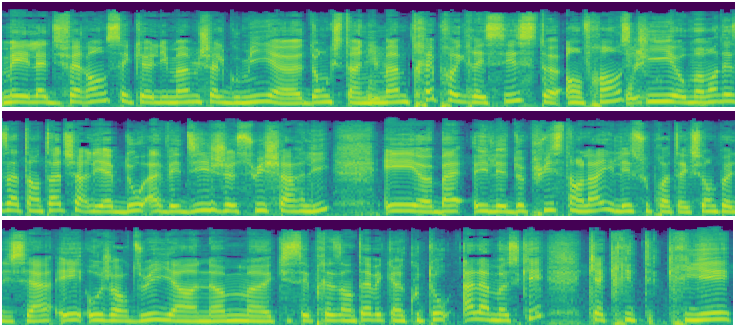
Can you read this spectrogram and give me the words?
mais la différence, c'est que l'imam Chalgoumi, euh, donc c'est un Oui. imam très progressiste euh, en France Oui. qui, au moment des attentats de Charlie Hebdo, avait dit je suis Charlie et euh, ben, il est depuis ce temps-là, il est sous protection policière et aujourd'hui il y a un homme euh, qui s'est présenté avec un couteau à la mosquée qui a cri- crié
